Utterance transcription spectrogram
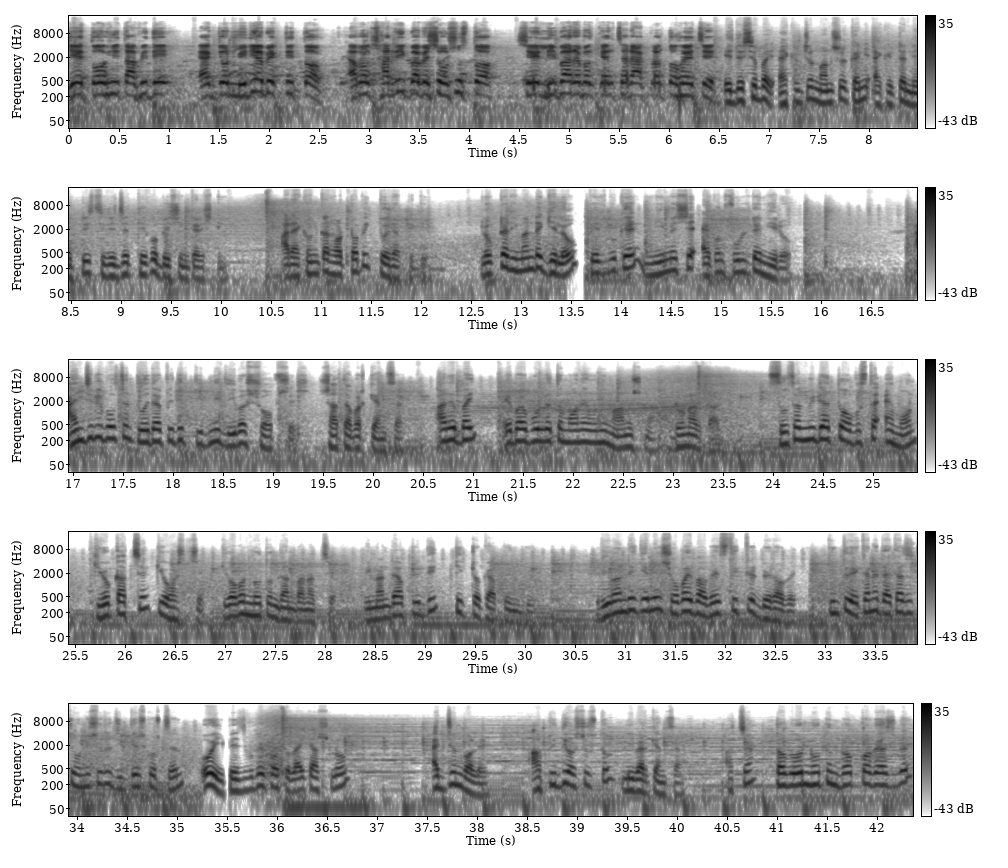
যে তৌহিদ আফিদি একজন মিডিয়া ব্যক্তিত্ব এবং শারীরিকভাবে সে অসুস্থ, সে লিভার এবং ক্যান্সারে আক্রান্ত হয়েছে। এই দেশে ভাই এক একজন মানুষের কাহিনী এক একটা নেটফ্লিক্স সিরিজের থেকেও বেশি ইন্টারেস্টিং আর এখনকার হট টপিক তৈরাপ্রীতি লোকটা রিমান্ডে গেলেও ফেসবুকে মিম এসে এখন ফুল টাইম হিরো আইনজীবী বলছেন তৈরাপ্রীতির কিডনি লিভার সব শেষ, সাথে আবার ক্যান্সার আরে ভাই, এবার বললে তো মনে উনি মানুষ না ডোনার কার্ড সোশ্যাল মিডিয়ার তো অবস্থা এমন, কেউ কাঁদছে, কেউ আসছে কেউ আবার নতুন গান বানাচ্ছে। রিমান্ডে আফ্রিদি টিকটকে আফ্রিদি রিমান্ডে গেলেই সবাই ভাবে সিক্রেট বের হবে। কিন্তু এখানে দেখা যাচ্ছে উনি শুধু জিজ্ঞেস করছেন, ওই, ফেসবুকে কত লাইক আসলো? একজন বলে আফ্রিদি অসুস্থ? Liver cancer. আচ্ছা তবে ওর নতুন রোগ কবে আসবে?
